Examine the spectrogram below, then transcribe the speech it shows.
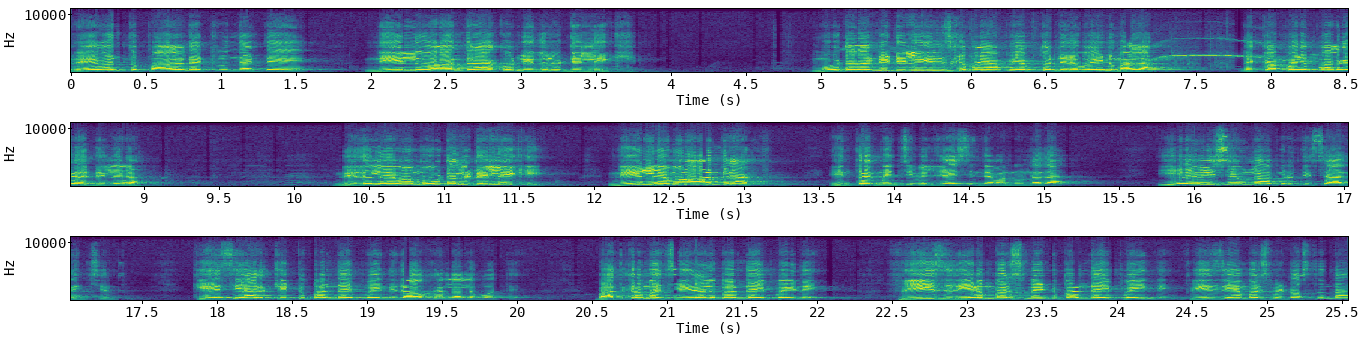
రేవంత్ పాలన ఎట్లుందంటే నీళ్ళు ఆంధ్రాకు నిధులు ఢిల్లీకి. మూటలన్నీ ఢిల్లీకి తీసుకుపోయి అప్పచెప్తాడు నేను పోయిండు మళ్ళా. లెక్క అప్పచెప్పాలి కదా ఢిల్లీలో. నిధులేమో మూటలు ఢిల్లీకి నీళ్ళేమో ఆంధ్రాకు. ఇంతకు మించి వీళ్ళు చేసింది ఏమన్నా ఉన్నదా? ఏ విషయంలో అభివృద్ధి సాధించారు కేసీఆర్ కిట్టు బంద్ అయిపోయింది దవాఖానలలో పోతే. బతుకమ్మ చీరలు బంద్ అయిపోయినాయి. ఫీజు రియంబర్స్మెంట్ బంద్ అయిపోయింది. ఫీజు రియంబర్స్మెంట్ వస్తుందా?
